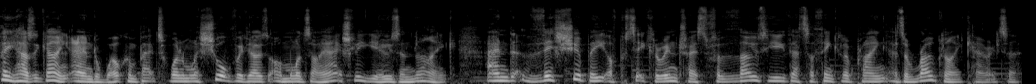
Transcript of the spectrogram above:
Hey, how's it going? And welcome back to one of my short videos on mods I actually use and like. And this should be of particular interest for those of you that are thinking of playing as a roguelike character,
